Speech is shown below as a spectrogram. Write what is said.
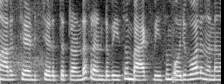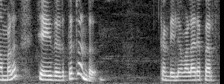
മറിച്ചടിച്ചെടുത്തിട്ടുണ്ട്. ഫ്രണ്ട് പീസും ബാക്ക് പീസും ഒരുപോലെ തന്നെ നമ്മൾ ചെയ്തെടുത്തിട്ടുണ്ട്. കണ്ടില്ല? വളരെ പെർഫ്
